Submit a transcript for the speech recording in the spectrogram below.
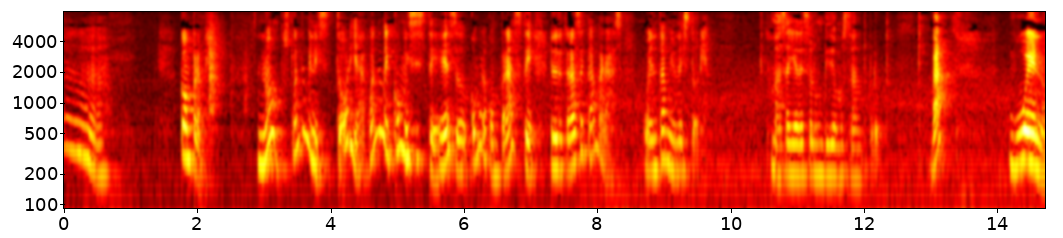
Ah, cómprame. No, pues cuéntame la historia, cuéntame cómo hiciste eso, cómo lo compraste, el detrás de cámaras. Cuéntame una historia. Más allá de solo un video mostrando tu producto. ¿Va? Bueno,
